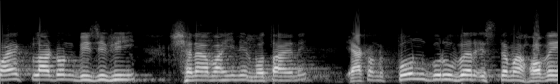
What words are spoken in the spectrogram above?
কয়েক প্লাটুন বিজিবি সেনাবাহিনীর মোতায়েনে। এখন কোন গ্রুপের ইস্তেমা হবে?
